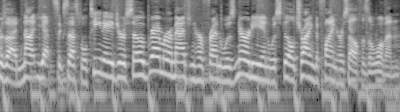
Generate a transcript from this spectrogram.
Summer's a not yet successful teenager, so Grammer imagined her friend was nerdy and was still trying to find herself as a woman.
